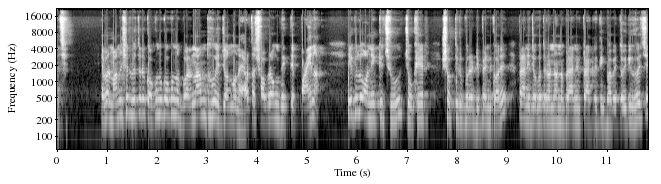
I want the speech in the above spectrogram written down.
আছে। এবার মানুষের ভেতরে কখনো কখনো বর্ণান্ধ হয়ে জন্ম নেয়, অর্থাৎ সব রং দেখতে পায় না। এগুলো অনেক কিছু চোখের শক্তির উপরে ডিপেন্ড করে। প্রাণী জগতের অন্যান্য প্রাণীর প্রাকৃতিকভাবে তৈরি হয়েছে।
